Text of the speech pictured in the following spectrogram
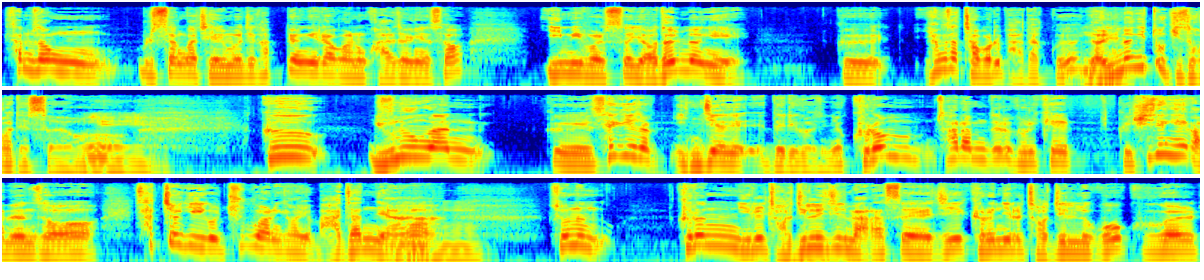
삼성물산과 제일모직 합병이라고 하는 과정에서 이미 벌써 여덟 명이 그 형사처벌을 받았고요. 네. 열 명이 또 기소가 됐어요. 예, 예. 그 유능한 그 세계적 인재들이거든요. 그런 사람들을 그렇게 그 희생해 가면서 사적 이익을 추구하는 게 과연 맞았냐. 음, 저는 그런 일을 저지르지 말았어야지 그런 일을 저지르고 그걸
